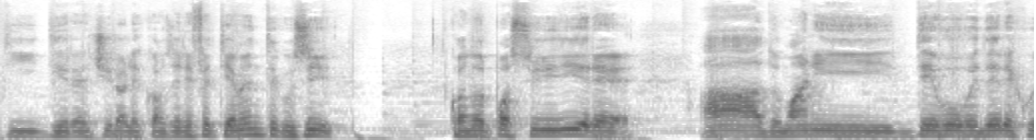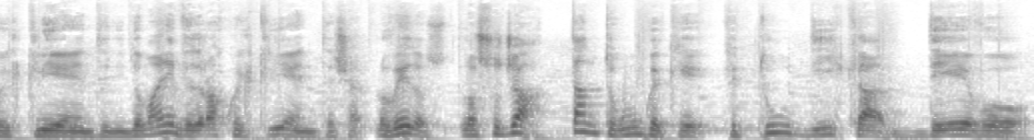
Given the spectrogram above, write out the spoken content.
di, di reagire alle cose. Ed effettivamente così, quando al posto di dire ah domani devo vedere quel cliente, di domani vedrò quel cliente, cioè lo vedo, lo so già, tanto comunque che, che tu dica devo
